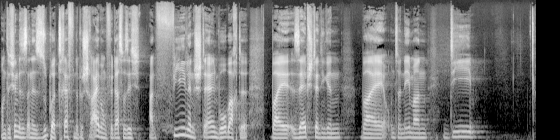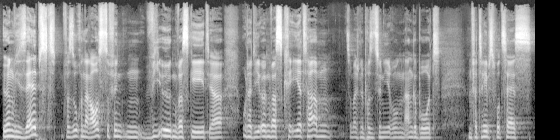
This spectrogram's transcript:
Und ich finde, das ist eine super treffende Beschreibung für das, was ich an vielen Stellen beobachte bei Selbstständigen, bei Unternehmern, die irgendwie selbst versuchen herauszufinden, wie irgendwas geht, ja, oder die irgendwas kreiert haben, zum Beispiel eine Positionierung, ein Angebot, ein Vertriebsprozess,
